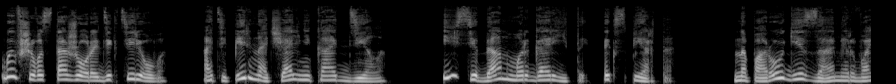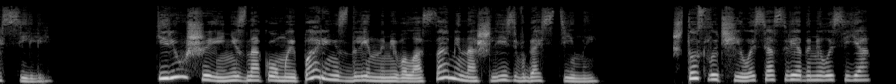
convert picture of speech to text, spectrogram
бывшего стажера Дегтярева, а теперь начальника отдела и седан Маргариты, эксперта. На пороге замер Василий. Кирюша и незнакомый парень с длинными волосами нашлись в гостиной. «Что случилось?» — осведомилась я.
